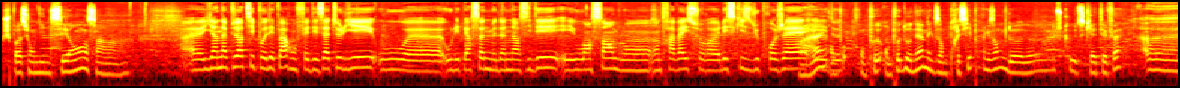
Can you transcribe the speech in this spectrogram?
Je sais pas si on dit une séance. un- Euh, Il y en a plusieurs types. Au départ, on fait des ateliers où, euh, où les personnes me donnent leurs idées et où ensemble on, on travaille sur euh, l'esquisse du projet. Ouais, et on, de- peut, on peut on peut donner un exemple précis, par exemple, de, de ce, que- ce qui a été fait? Euh,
